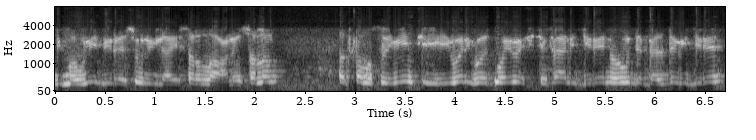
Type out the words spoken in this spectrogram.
bimawlidi rasuulillahi sala allahu aley wasalam dadka muslimiintii weligood way u ixtifaali jireen oo u dabaaldegi jireen.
